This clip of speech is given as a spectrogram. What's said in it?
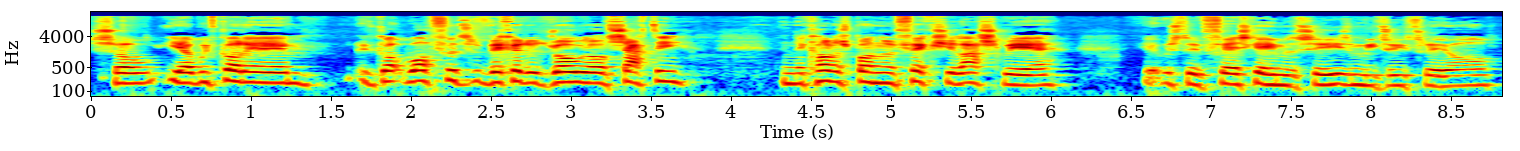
So yeah, we've got um, we've got Watford Vicarage Road on Saturday. In the corresponding fixture last year, it was the first game of the season. We drew three all.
